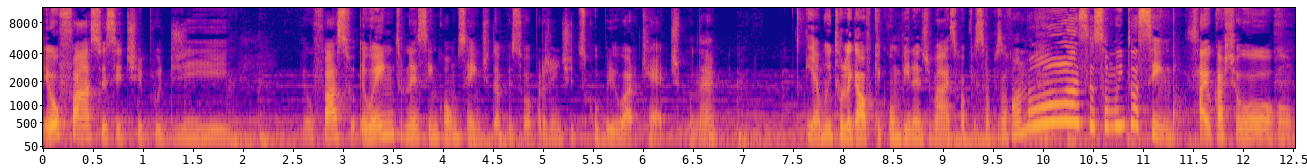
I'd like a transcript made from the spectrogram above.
eu faço esse tipo de eu faço, eu entro nesse inconsciente da pessoa pra gente descobrir o arquétipo, né? E é muito legal porque combina demais com a pessoa. A pessoa fala: Nossa, eu sou muito assim. Sai o cachorro,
